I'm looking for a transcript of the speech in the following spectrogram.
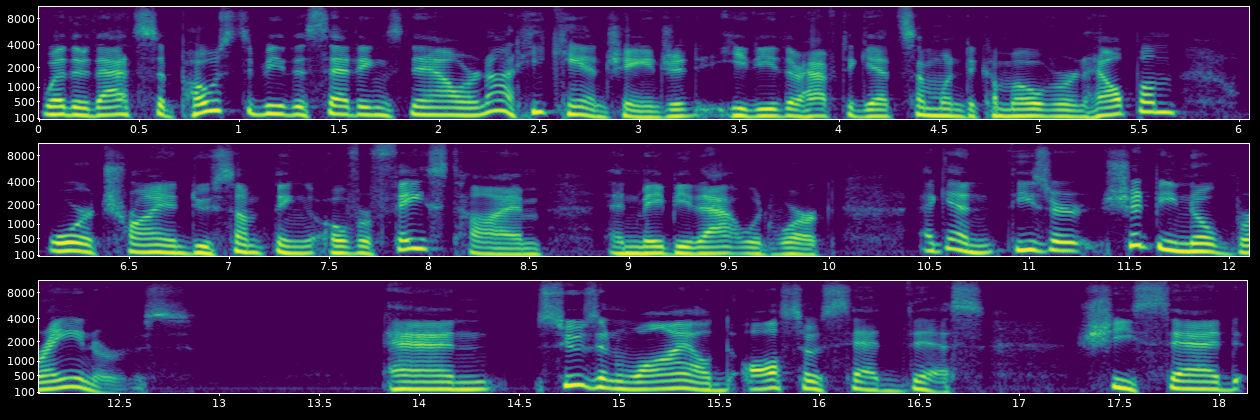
Whether that's supposed to be the settings now or not, he can't change it. He'd either have to get someone to come over and help him or try and do something over FaceTime and maybe that would work. Again, these are should be no brainers. And Susan Wild also said this. She said,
